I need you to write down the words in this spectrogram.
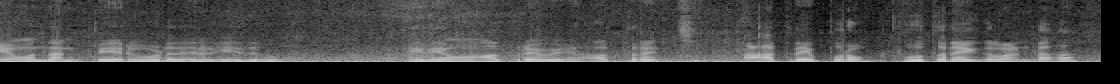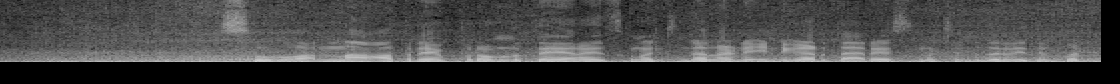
ఏమో దాని పేరు కూడా తెలియదు. ఇదేమో ఆత్రేయ ఆత్రే చి- ఆత్రేయపురం పూతరేకలంట సో అన్న ఆత్రేయపురంలో తయారు చేసుకుని వచ్చిందా అంటే ఇంటికాడ తయారు చేసుకుని వచ్చిందో తెలియదు బట్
